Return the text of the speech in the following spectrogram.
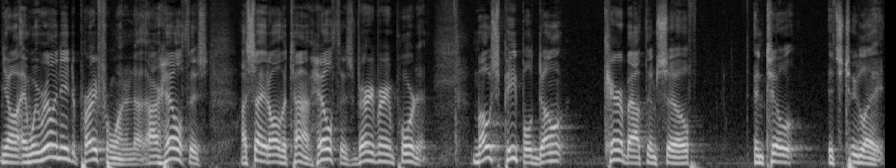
you know, and we really need to pray for one another. Our health is, I say it all the time, health is very, very important. Most people don't care about themselves until it's too late.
